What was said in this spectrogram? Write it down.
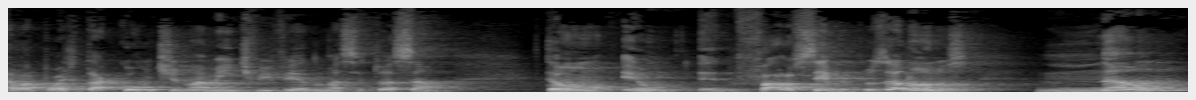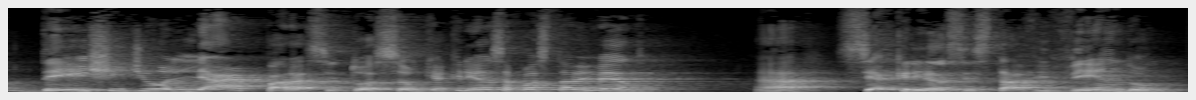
ela pode estar continuamente vivendo uma situação. Então, eu, eu falo sempre para os alunos: não deixem de olhar para a situação que a criança possa estar vivendo. Tá? Se a criança está vivendo,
